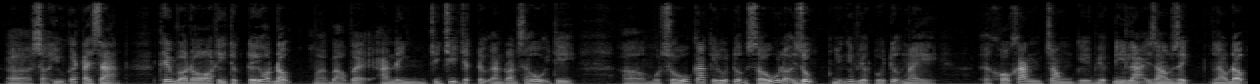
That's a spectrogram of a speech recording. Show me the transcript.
uh, sở hữu các tài sản. Thêm vào đó thì thực tế hoạt động mà bảo vệ an ninh chính trị trật tự an toàn xã hội thì uh, một số các cái đối tượng xấu lợi dụng những cái việc đối tượng này ờ, khó khăn trong cái việc đi lại giao dịch lao động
